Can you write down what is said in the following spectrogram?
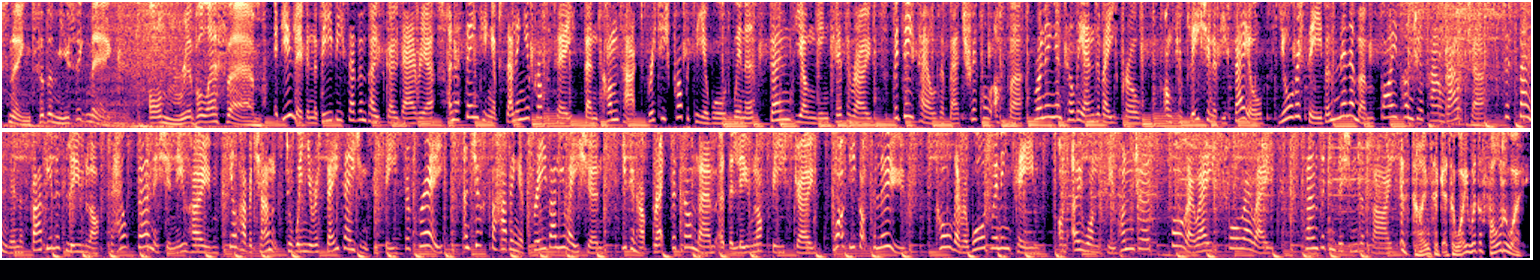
Listening to the Music Mix on Ribble FM. If you live in the BB7 postcode area and are thinking of selling your property, then contact British Property Award winners Stones Young in Clitheroe for details of their triple offer running until the end of April. On completion of your sale, you'll receive a minimum £500 voucher to spend in the fabulous Loom Loft to help furnish your new home. You'll have a chance to win your estate agency fees for free. And just for having a free valuation, you can have breakfast on them at the Loom Loft Bistro. What have you got to lose? Call their award-winning team on 01200 408 408. Terms and conditions apply. It's time to get away with a foldaway.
